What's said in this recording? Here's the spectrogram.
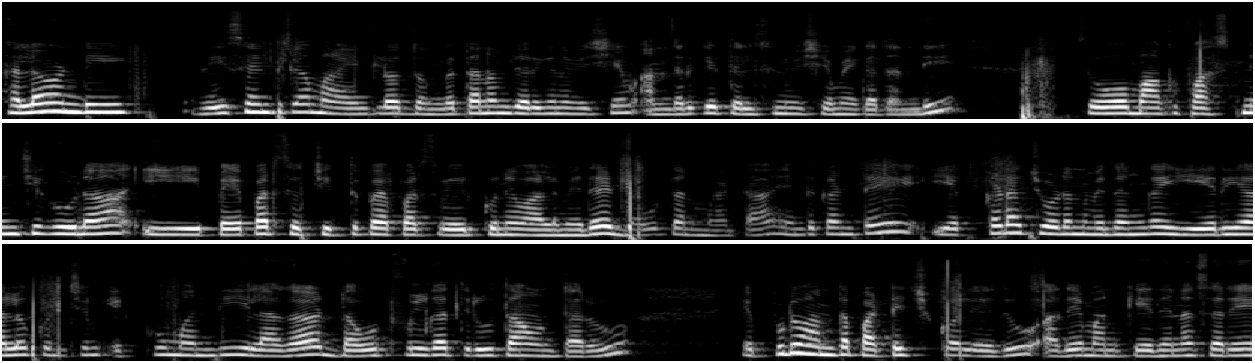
హలో అండి. రీసెంట్గా మా ఇంట్లో దొంగతనం జరిగిన విషయం అందరికీ తెలిసిన విషయమే కదండి. సో మాకు ఫస్ట్ నుంచి కూడా ఈ పేపర్స్ చిత్తు పేపర్స్ వేరుకునే వాళ్ళ మీదే డౌట్ అనమాట ఎందుకంటే ఎక్కడ చూడని విధంగా ఈ ఏరియాలో కొంచెం ఎక్కువ మంది ఇలాగా డౌట్ఫుల్గా తిరుగుతూ ఉంటారు. ఎప్పుడూ అంత పట్టించుకోలేదు. అదే మనకి ఏదైనా సరే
